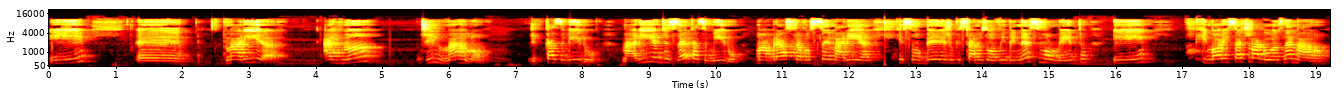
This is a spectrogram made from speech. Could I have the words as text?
E é, Maria, a irmã de Marlon, de Casimiro. Maria de Zé Casimiro. Um abraço para você, Maria. Que isso, um beijo que está nos ouvindo aí nesse momento e que mora em Sete Lagoas, né, Marlon?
